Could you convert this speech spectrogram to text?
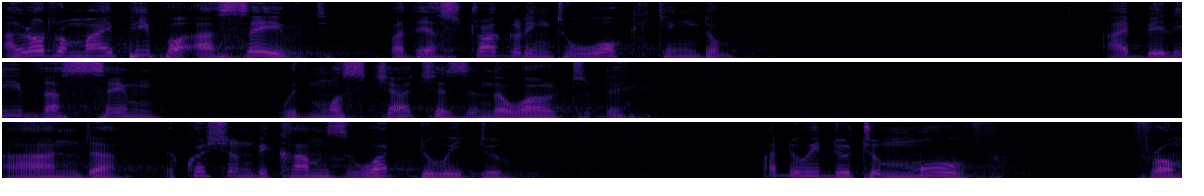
a lot of my people are saved, but they are struggling to walk kingdom. I believe that's same with most churches in the world today. And uh, the question becomes what do we do? What do we do to move from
